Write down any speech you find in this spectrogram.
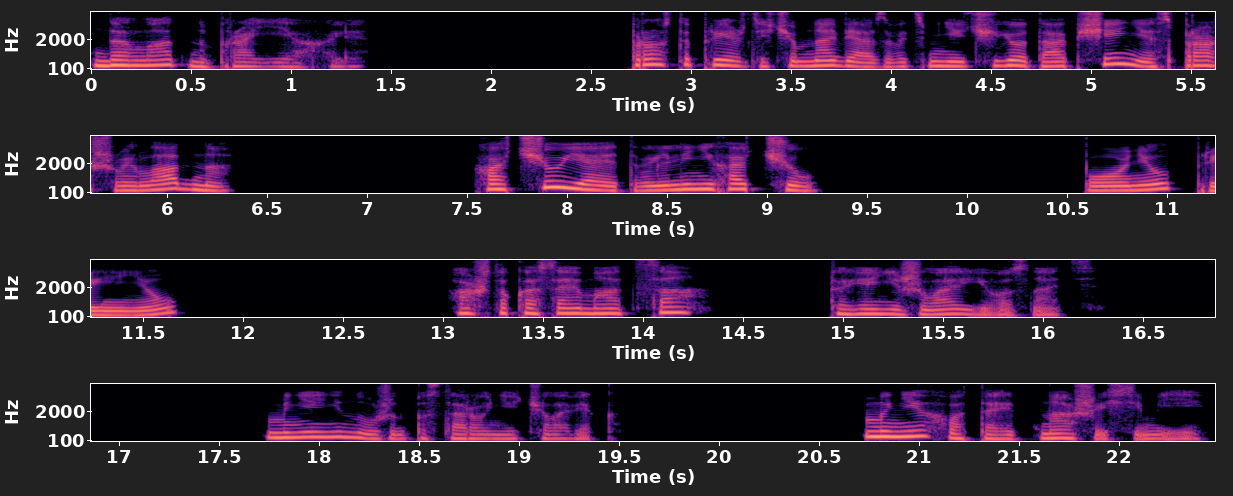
Да ладно, проехали. Просто прежде чем навязывать мне чье-то общение, спрашивай, ладно? Хочу я этого или не хочу? Понял, принял. А что касаемо отца, то я не желаю его знать. Мне не нужен посторонний человек. Мне хватает нашей семьи.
